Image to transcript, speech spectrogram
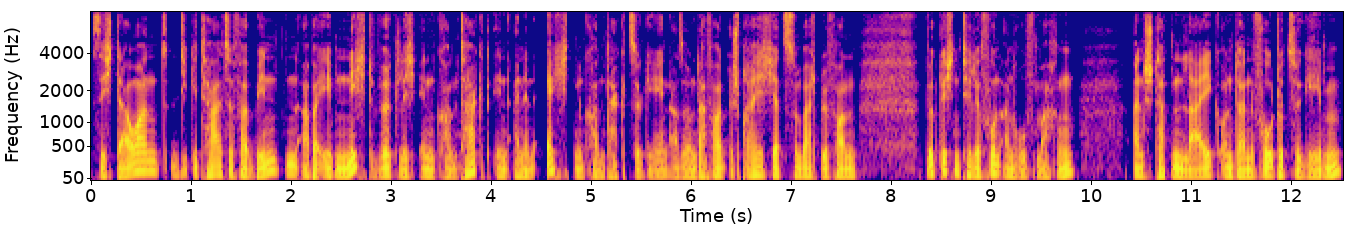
sich dauernd digital zu verbinden, aber eben nicht wirklich in Kontakt, in einen echten Kontakt zu gehen. Also und davon spreche ich jetzt zum Beispiel von wirklich einen Telefonanruf machen, anstatt ein Like und dann ein Foto zu geben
